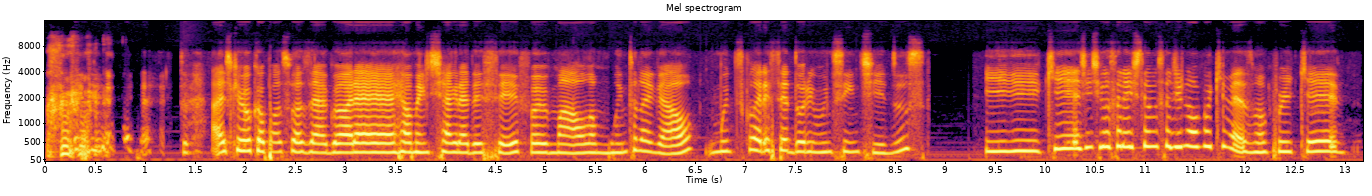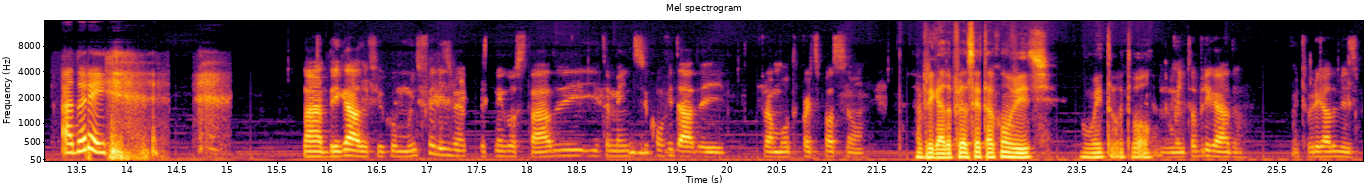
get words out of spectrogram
Acho que o que eu posso fazer agora é realmente te agradecer. Foi uma aula muito legal, muito esclarecedora em muitos sentidos. E que a gente gostaria de ter você de novo aqui mesmo, porque adorei. Ah, obrigado, fico muito feliz mesmo por terem gostado e, e também de ser convidado aí para uma outra participação. Obrigado por aceitar o convite. Muito, muito bom. Muito obrigado. Muito obrigado mesmo.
